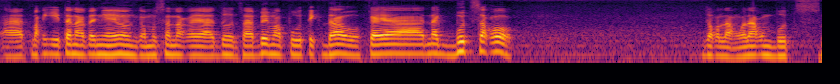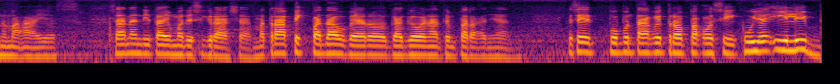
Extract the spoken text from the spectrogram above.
At makikita natin ngayon, kamusta na kaya doon. Sabi, maputik daw. Kaya nag-boots ako. Joke lang, wala akong boots na maayos. Sana hindi tayo madisgrasya. Matraffic pa daw, pero gagawa natin paraan yan. Kasi pupunta ko yung tropa ko si Kuya Ilib,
